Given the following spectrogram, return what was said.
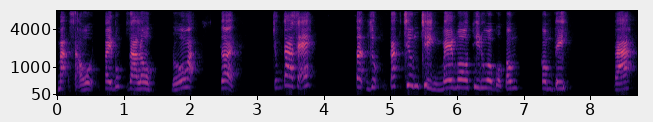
Mạng xã hội, Facebook, Zalo, đúng không ạ? Rồi, chúng ta sẽ tận dụng các chương trình memo thi đua của công công ty. Và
